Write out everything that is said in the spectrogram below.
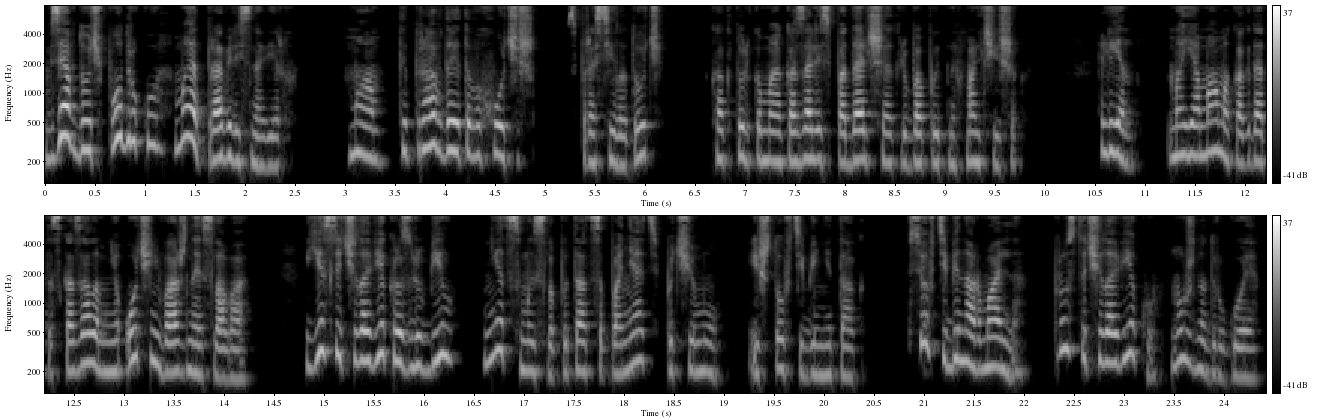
Взяв дочь под руку, мы отправились наверх. «Мам, ты правда этого хочешь?» – спросила дочь, как только мы оказались подальше от любопытных мальчишек. «Лен, моя мама когда-то сказала мне очень важные слова. Если человек разлюбил, нет смысла пытаться понять, почему и что в тебе не так. Все в тебе нормально, просто человеку нужно другое.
